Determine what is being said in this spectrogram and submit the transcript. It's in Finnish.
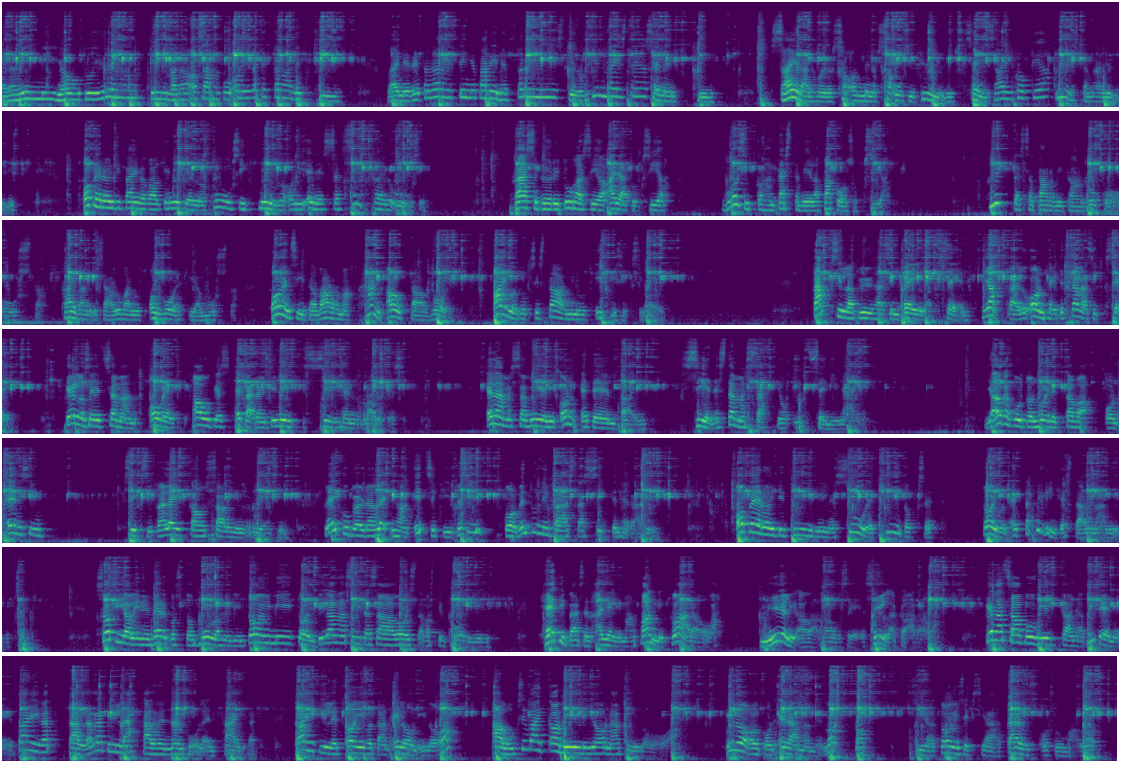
Tämä Mimmi joutui remonttiin, varaosahan kun oli laitettava nettiin. Lainereita tarvittiin ja pari nepparia, kirurgin veistä ja sementtiä. Sairaanhoidossa on menossa uusi tyyli, sen sai kokea myös tämä lyyli. Operointipäivä valkeni kello kuusi, minulla oli edessä seikkailu uusi. Päässä pyöri tuhansia ajatuksia. Voisikohan tästä vielä pakosuksia? Nyt tässä tarvitaan rukousta. Kaivan isä luvannut on huolehtia musta. Olen siitä varma, hän auttaa voi. Aivoituksistaan minut ihmisiksi voi. Taksilla pyyhäsin peilakseen. Jakkailu on heitettävä sikseen. Kello seitsemän ovet aukes, epäröinti niin siihen raukes. Elämässä mieli on eteenpäin, sienestämässä jo itseni näin. Jalkakunton hoidettava on ensin, siksipä leikkaus saliin riesin. Leikkupöydälle ihan itse kiipesin, kolmen tunnin päästä sitten heräsin. Operointitiimille suuret kiitokset. Toivon, että hyvin kestää nämä liitokset. Sosiaalinen verkosto mulla hyvin toimii, Toipilana siitä saa loistavasti voimia. Heti pääsen ajelemaan Fanni Klaaralla. Mieliala nousee sillä kaaralla. Kevät saapuu vilkkaan ja pitenee päivät, tällä räpillä hälvennän huolen häivät. Kaikille toivotan elon iloa, aluksi vaikka miljoona kiloa. Ilo olkoon elämämme motto, siinä toiseksi jää täysosuma lotto.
